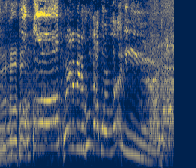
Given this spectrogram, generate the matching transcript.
Wait a minute, who got more money?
